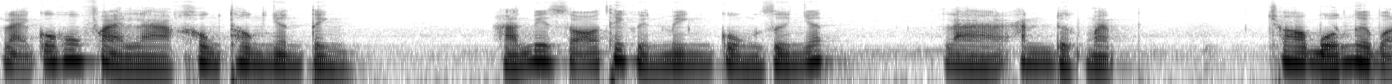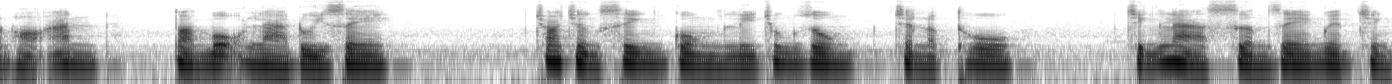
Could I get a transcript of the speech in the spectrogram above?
Lại cũng không phải là không thông nhân tình. Hắn biết rõ Thích Huyền Minh cùng Dư Nhất Là ăn được mặn. Cho bốn người bọn họ ăn, Toàn bộ là đùi dê cho Trường Sinh cùng Lý Trung Dung, Trần Lập Thu Chính là sườn dê nguyên chỉnh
